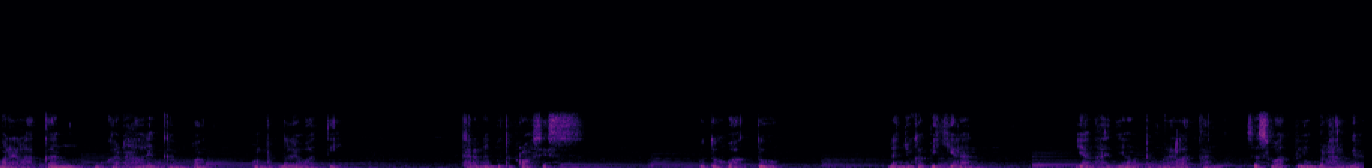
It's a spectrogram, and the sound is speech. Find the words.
merelakan bukan hal yang gampang untuk dilewati karena proses, butuh waktu, dan juga pikiran yang hanya untuk merelakan sesuatu yang berharga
